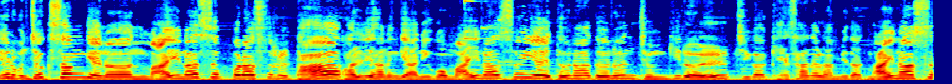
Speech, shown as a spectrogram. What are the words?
여러분 적상계는 마이너스 플러스를 다 관리하는 게 아니고 마이너스에 드나드는 전기를 지가 계산을 합니다. 마이너스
